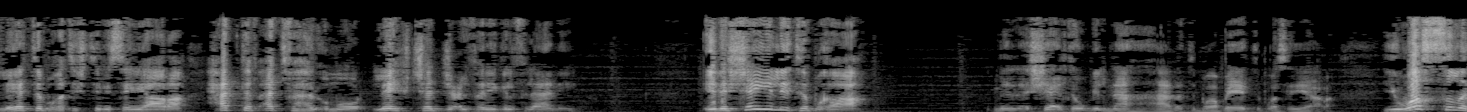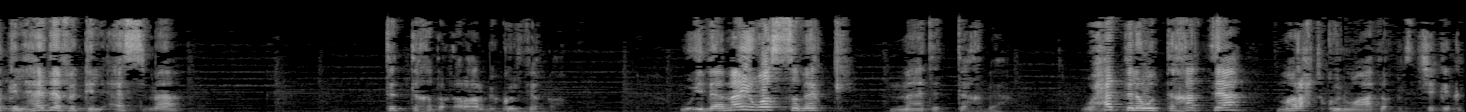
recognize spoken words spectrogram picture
ليه تبغى تشتري سيارة؟ حتى في اتفه الأمور ليه تشجع الفريق الفلاني؟ إذا الشيء اللي تبغاه من الأشياء اللي تو قلناها هذا تبغى بيت تبغى سيارة يوصلك لهدفك الأسمى تتخذ القرار بكل ثقة. وإذا ما يوصلك ما تتخذه. وحتى لو اتخذته ما راح تكون واثق بتتشكك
